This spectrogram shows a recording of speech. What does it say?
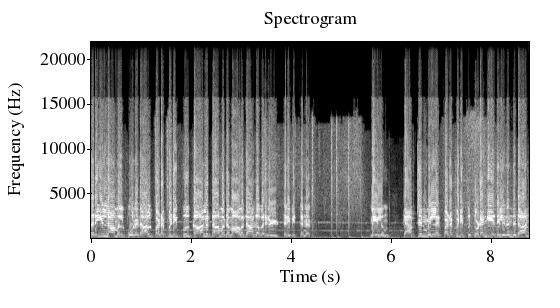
சரியில்லாமல் போனதால் படப்பிடிப்பு கால தாமதம் ஆவதாக அவர்கள் தெரிவித்தனர். மேலும் கேப்டன் மில்லர் படப்பிடிப்பு தொடங்கியதில் இருந்துதான்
